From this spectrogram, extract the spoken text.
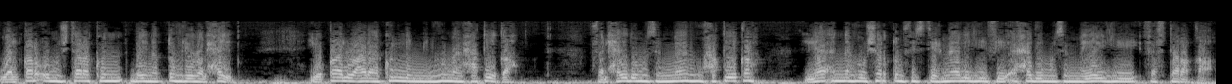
والقرء مشترك بين الطهر والحيض يقال على كل منهما حقيقة فالحيض مسماه حقيقة لا أنه شرط في استعماله في أحد مسمييه فافترقا.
